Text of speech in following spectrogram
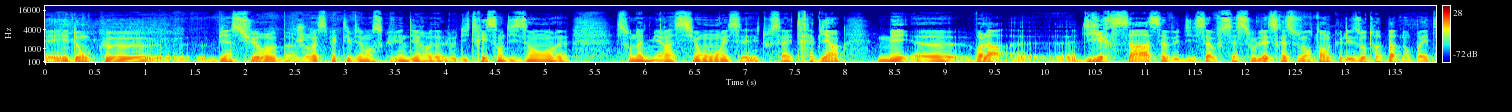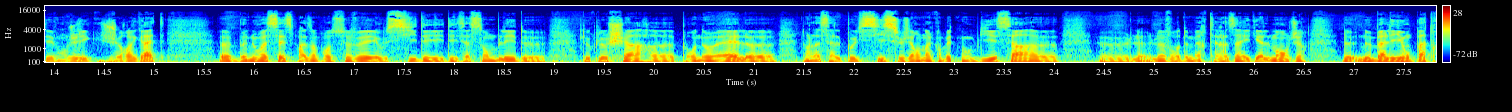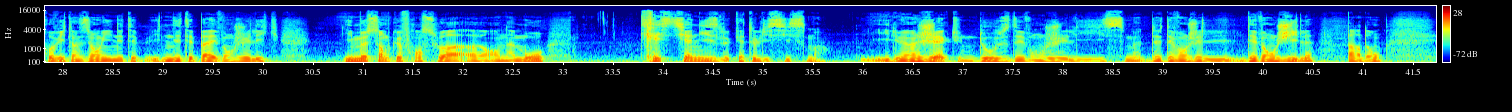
Et, donc, euh, bien sûr, ben, je respecte évidemment ce que vient de dire euh, l'auditrice en disant euh, son admiration et, et, tout ça est très bien. Mais euh, voilà, euh, dire ça, ça veut dire, ça, ça sous laisserait sous-entendre que les autres papes n'ont pas été évangéliques. Je regrette. Euh, Benoît XVI, par exemple, recevait aussi des, des assemblées de, de clochards euh, pour Noël euh, dans la salle Paul VI. Dire, on a complètement oublié ça. L'œuvre de Mère Teresa également. Dire, ne, ne balayons pas trop vite en disant il n'était pas évangélique. Il me semble que François, en un mot, christianise le catholicisme. Il lui injecte une dose d'évangélisme, d'évangile, pardon.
